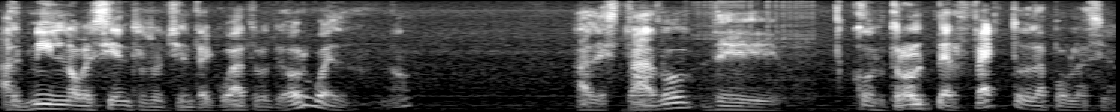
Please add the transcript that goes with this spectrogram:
al 1984 de Orwell, ¿no? al estado de control perfecto de la población.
